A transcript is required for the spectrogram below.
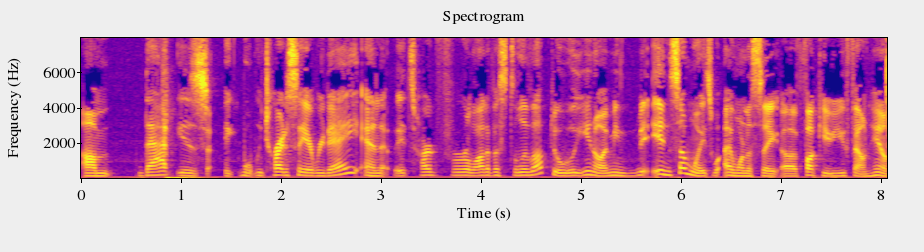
Um, that is what we try to say every day, and it's hard for a lot of us to live up to. Well, You know, I mean, in some ways, I want to say, uh, "Fuck you, you found him,"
